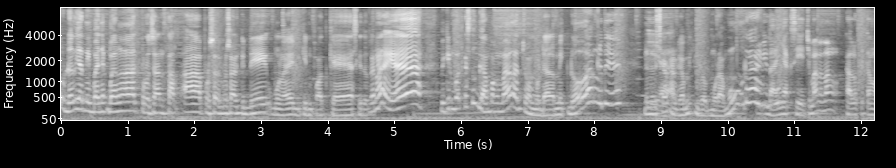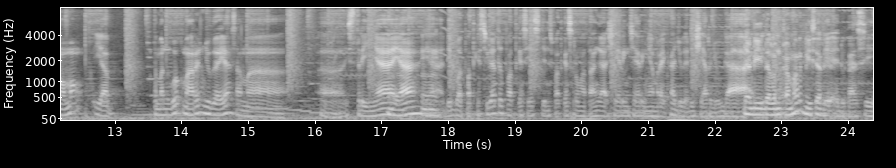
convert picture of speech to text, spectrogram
udah lihat nih banyak banget perusahaan startup, perusahaan-perusahaan gede mulai bikin podcast gitu. Karena ya bikin podcast tuh gampang banget, cuma modal mic doang gitu ya. Dan Iya. sekarang harga mic juga murah-murah gitu. Banyak sih, cuma memang kalau kita ngomong, ya teman gue kemarin juga ya sama eh, istrinya ya, ya dibuat podcast juga tuh podcast ya sejenis podcast rumah tangga, sharing-sharingnya mereka juga di share juga. Yang di dalam kamar di share di ya. edukasi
